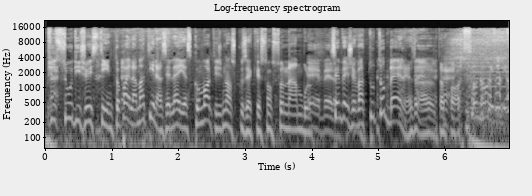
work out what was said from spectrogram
più sudicio istinto. Poi la mattina, se lei è sconvolta, dice: No, scusa, è che sono sonnambulo. Se invece va tutto bene, sono tutto a posto. Sono io.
